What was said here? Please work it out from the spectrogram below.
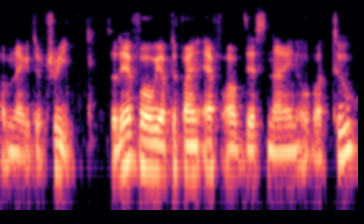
of negative 3. So therefore, we have to find f of this 9 over 2.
